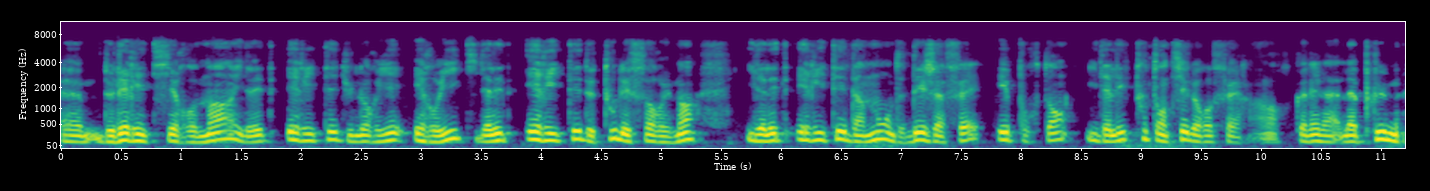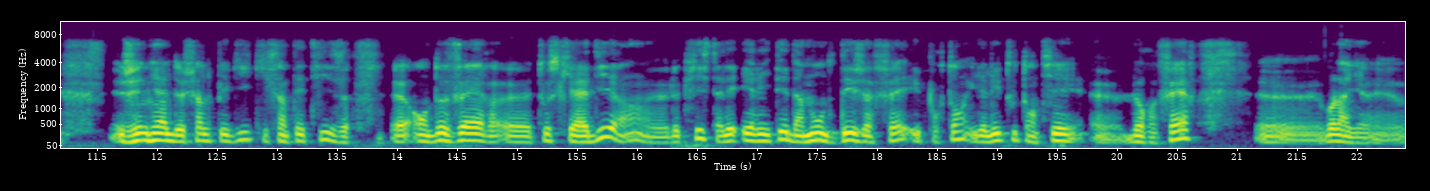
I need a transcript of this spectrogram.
euh, de l'héritier romain, il allait hériter du laurier héroïque, il allait hériter de tout l'effort humain, il allait hériter d'un monde déjà fait, et pourtant il allait tout entier le refaire. Alors on connaît la, plume géniale de Charles Péguy qui synthétise euh, en deux vers euh, tout ce qu'il y a à dire. Hein. Le Christ allait hériter d'un monde déjà fait, et pourtant il allait tout entier le refaire. voilà, il y a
